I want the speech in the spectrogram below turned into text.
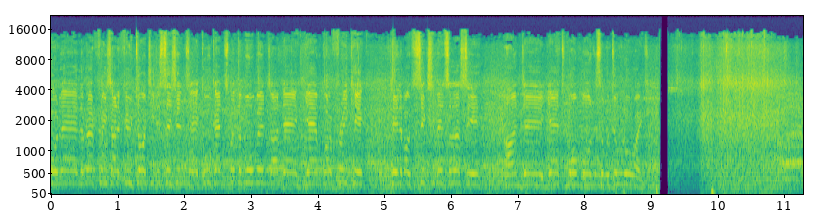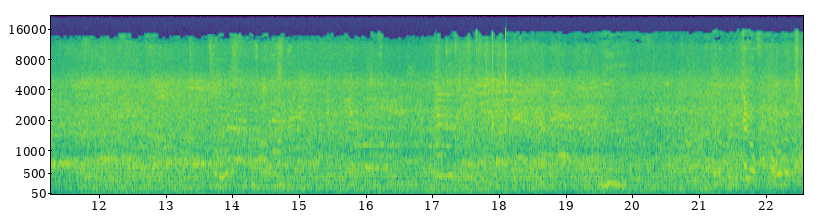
but uh, the referee's had a few dodgy decisions uh, go against them at the moment. And uh, yeah, we've got a free kick, played about 60 minutes, of this say, and uh, yeah, it's 1-1, so we're doing all right. Yeah,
